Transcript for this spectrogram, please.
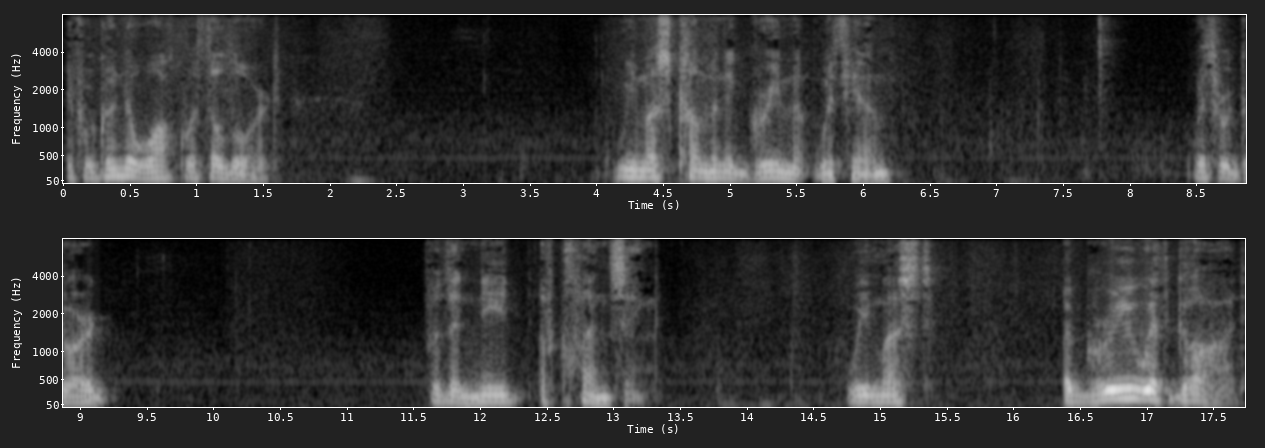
If we're going to walk with the Lord, we must come in agreement with Him with regard for the need of cleansing. We must agree with God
